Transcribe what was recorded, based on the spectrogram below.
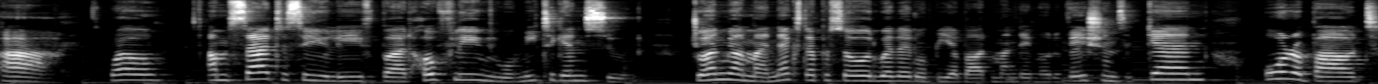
Ah, well, I'm sad to see you leave, but hopefully we will meet again soon. Join me on my next episode, whether it'll be about Monday motivations again or about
